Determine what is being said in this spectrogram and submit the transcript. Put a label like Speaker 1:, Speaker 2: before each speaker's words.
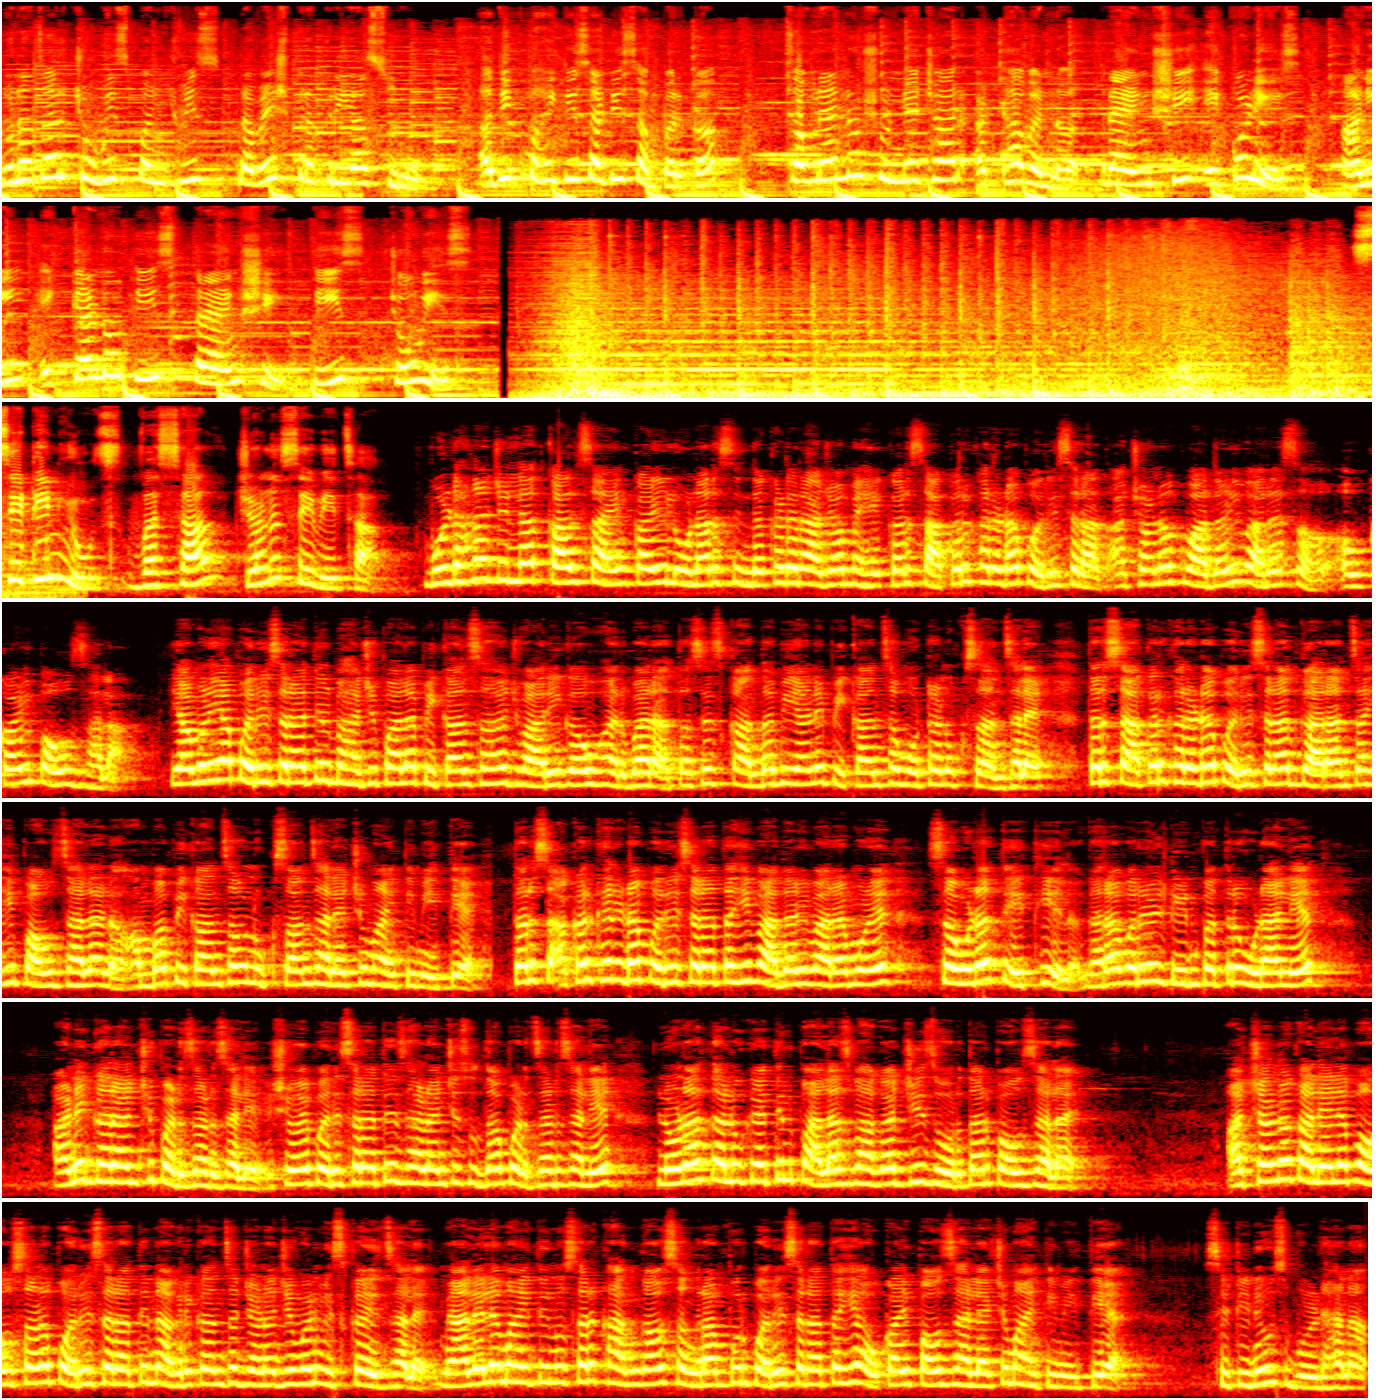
Speaker 1: दोन हजार चोवीस पंचवीस प्रवेश प्रक्रिया सुरू. अधिक माहितीसाठी संपर्क चौऱ्याण्णव शून्य चार अठ्ठावन्न त्र्याऐंशी एकोणीस आणि एक्क्याण्णव तीस त्र्याऐंशी तीस चोवीस.
Speaker 2: सिटी न्यूज वसा जनसेवेचा.
Speaker 1: बुलढाणा जिल्ह्यात काल सायंकाळी लोणार सिंदखेड राजा मेहकर साखर खरडा परिसरात अचानक वादळी वाऱ्यासह अवकाळी पाऊस झाला. यामुळे या परिसरातील भाजीपाला पिकांसह ज्वारी गहू हरभरा तसेच कांदा बियाणे पिकांचं मोठं नुकसान झालंय तर साखर खरडा परिसरात गारांचाही पाऊस झाल्यानं आंबा पिकांचं नुकसान झाल्याची माहिती मिळते तर साखर खरडा परिसरातही वादळी वाऱ्यामुळे सवडत येथील घरावरील टीनपत्र उडाली आहेत अनेक घरांची पडझड झाली आहे. शिवाय परिसरातील झाडांची सुद्धा पडझड झाली आहे. लोणार तालुक्यातील पालास भागात जी जोरदार पाऊस झालाय अचानक आलेल्या पावसानं परिसरातील नागरिकांचं जनजीवन विस्कळीत झालंय. मिळालेल्या माहितीनुसार खानगाव संग्रामपूर परिसरातही अवकाळी पाऊस झाल्याची माहिती मिळते सिटी न्यूज बुलढाणा.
